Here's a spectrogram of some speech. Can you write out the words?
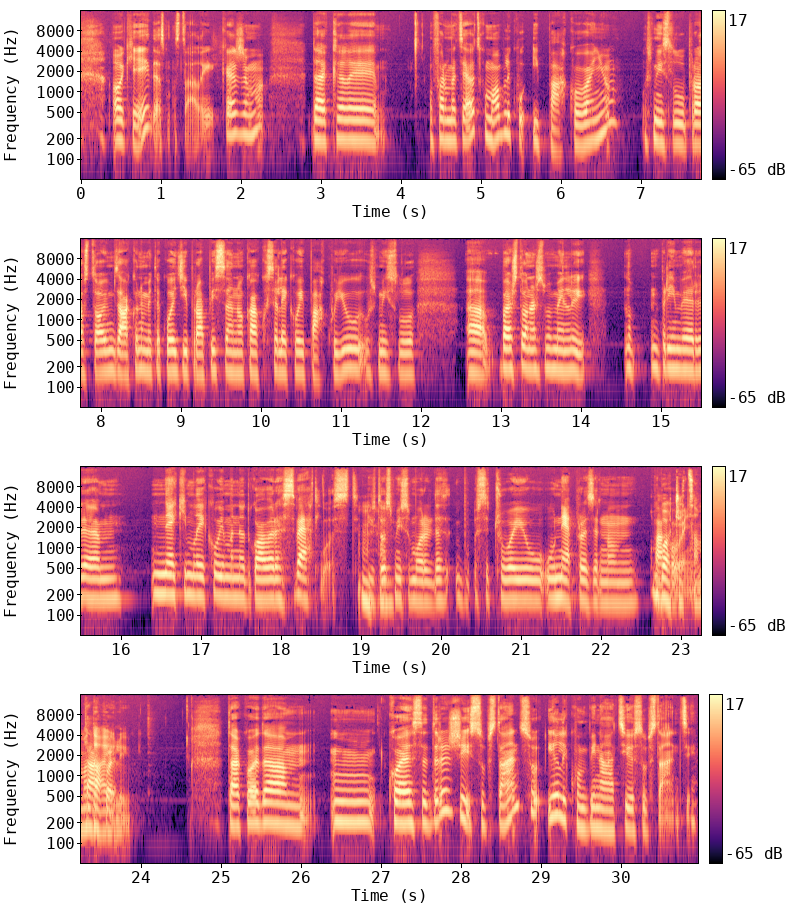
ok, da smo stali, kažemo. Dakle, u farmaceutskom obliku i pakovanju U smislu, prosto ovim zakonom je takođe i propisano kako se lekovi pakuju, u smislu, uh, baš to ono što smo menili, na, na primjer, um, nekim lekovima ne odgovara svetlost mm -hmm. i u to mhm. smislu moraju da se čuvaju u neprozirnom pakovanju. Bočicama, da, Tako da, ili... Tako da, mm, koja sadrži substancu ili kombinaciju substanci.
